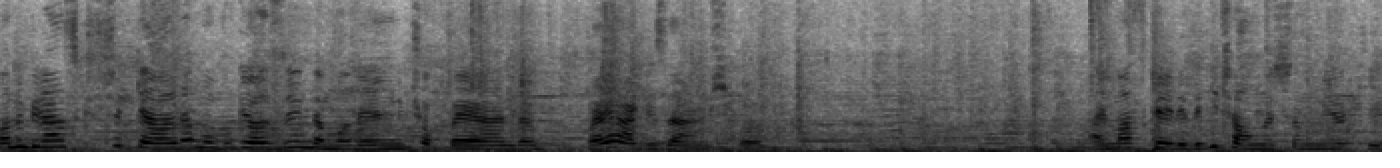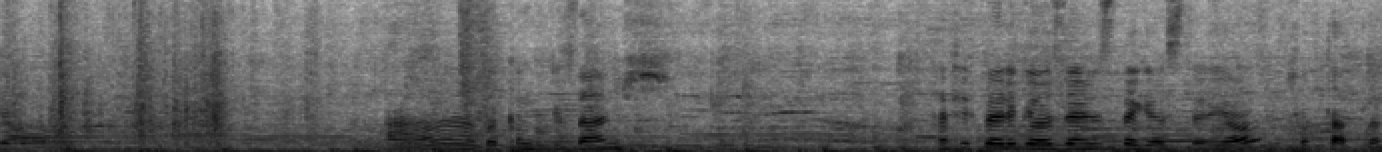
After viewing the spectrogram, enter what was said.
Bana biraz küçük geldi ama bu gözlüğün de modelini çok beğendim. Bayağı güzelmiş bu. Ay maskeyle de hiç anlaşılmıyor ki ya. Aa, bakın bu güzelmiş. Hafif böyle gözlerinizi de gösteriyor. Çok tatlı.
